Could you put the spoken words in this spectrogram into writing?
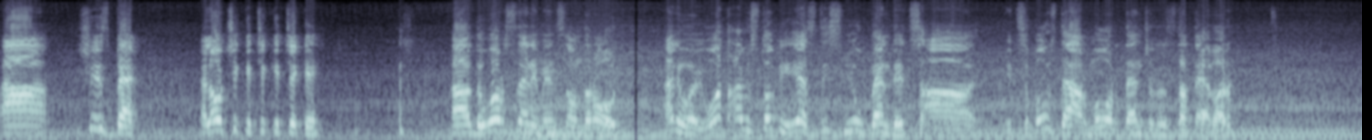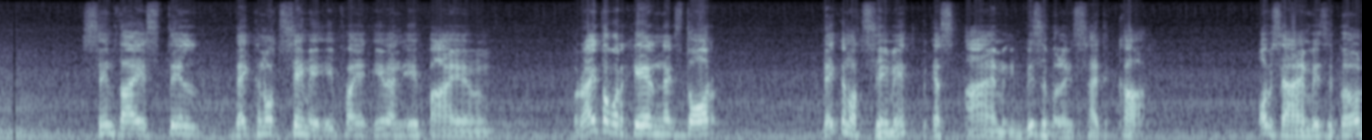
Uh, she's back. Hello, chicky, chicky, chicky. uh, the worst enemies on the road. Anyway, what I was talking, yes, these new bandits, uh, it's supposed they are more dangerous than ever seems I still they cannot see me if I even if I am right over here next door. They cannot see me because I am invisible inside the car. Obviously I am invisible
